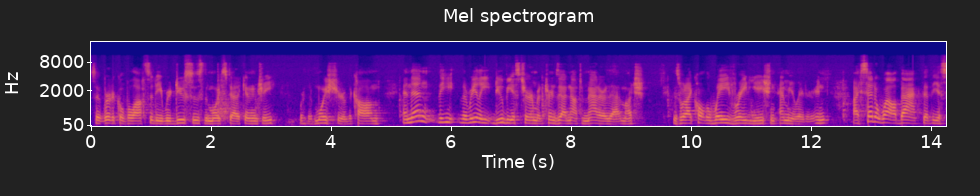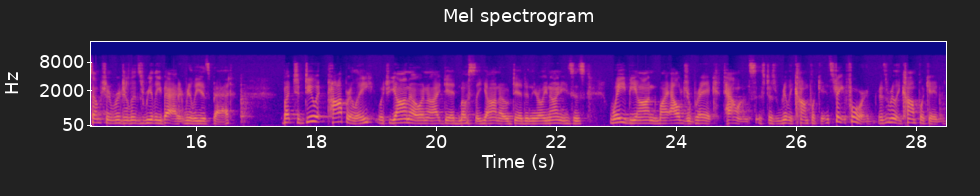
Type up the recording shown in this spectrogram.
so vertical velocity reduces the moist static energy or the moisture of the column. And then the, the really dubious term, but it turns out not to matter that much, is what I call the wave radiation emulator. And I said a while back that the assumption of original is really bad. It really is bad. But to do it properly, which Yano and I did, mostly Yano did in the early 90s, is way beyond my algebraic talents. It's just really complicated. It's straightforward. It's really complicated.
